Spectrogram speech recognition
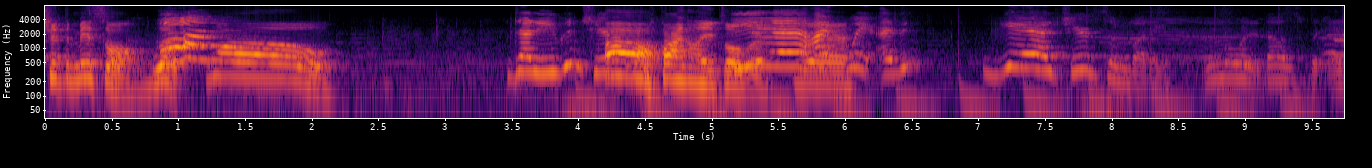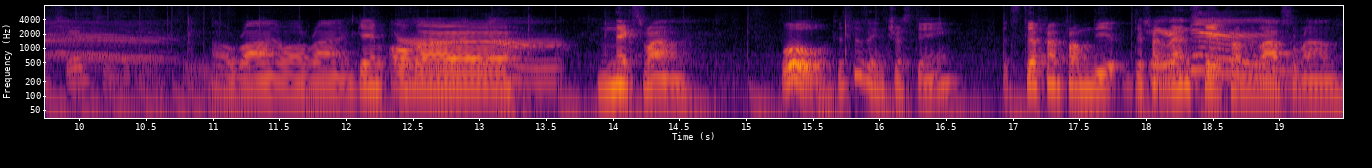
shoot the missile. Look. What? Whoa! Daddy, you can cheer. Oh, people. finally it's over. Yeah, I, wait, I think. Yeah, I cheered somebody. I don't know what it does, but I cheered somebody. All right, all right. Game over. yeah. Next round. Whoa, this is interesting. It's different from the different Cheer landscape from the last round.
